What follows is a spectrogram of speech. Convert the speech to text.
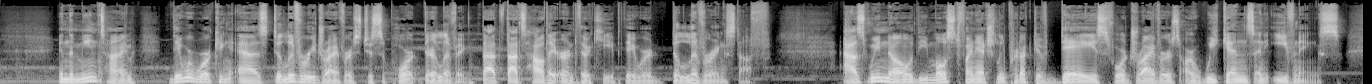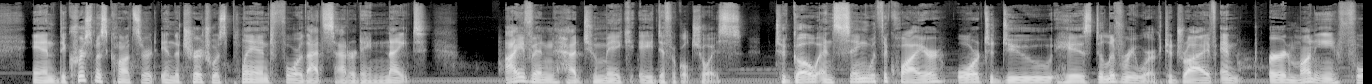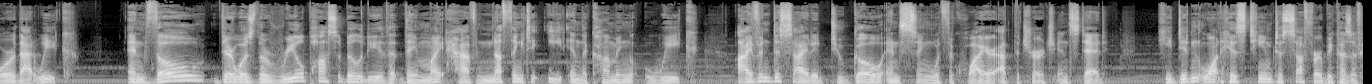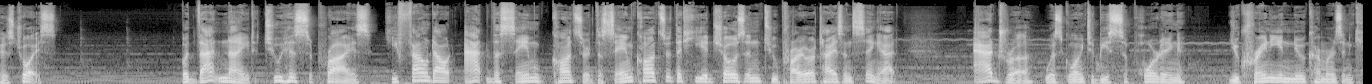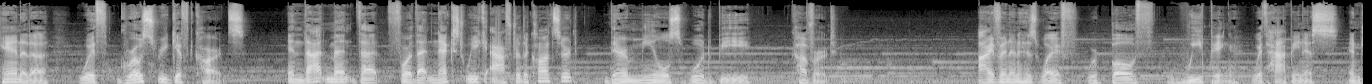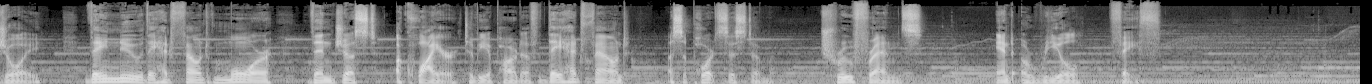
In the meantime, they were working as delivery drivers to support their living. That, that's how they earned their keep. They were delivering stuff. As we know, the most financially productive days for drivers are weekends and evenings. And the Christmas concert in the church was planned for that Saturday night. Ivan had to make a difficult choice to go and sing with the choir or to do his delivery work, to drive and earn money for that week. And though there was the real possibility that they might have nothing to eat in the coming week, Ivan decided to go and sing with the choir at the church instead. He didn't want his team to suffer because of his choice. But that night, to his surprise, he found out at the same concert, the same concert that he had chosen to prioritize and sing at, ADRA was going to be supporting Ukrainian newcomers in Canada with grocery gift cards. And that meant that for that next week after the concert, their meals would be covered. Ivan and his wife were both weeping with happiness and joy. They knew they had found more than just a choir to be a part of. They had found a support system, true friends, and a real faith.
